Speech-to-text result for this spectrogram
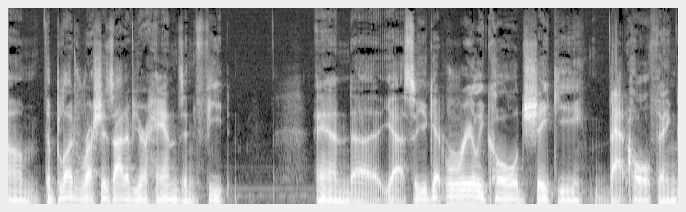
um, the blood rushes out of your hands and feet, and uh, yeah, so you get really cold, shaky, that whole thing.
